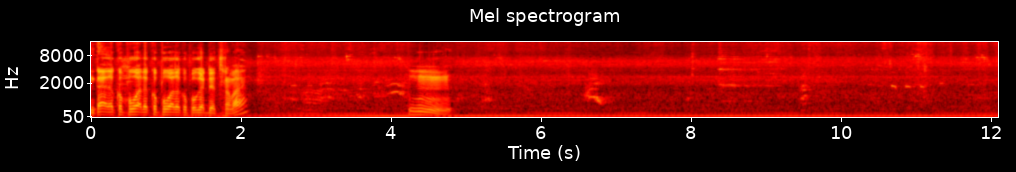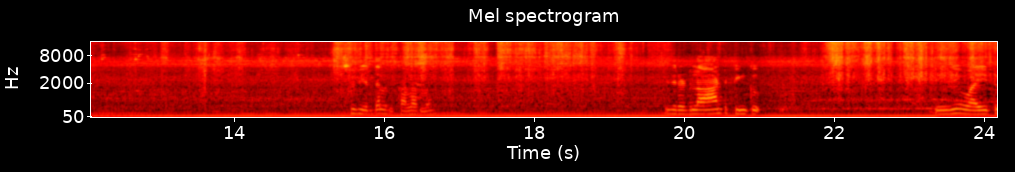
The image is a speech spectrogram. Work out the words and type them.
ఇంకా అదొక పువ్వు అదొక పువ్వు అదొక పువ్వు కట్ చేస్తున్నావా ఉమ్. చూపి ఇద్దరు కలర్లో? ఇది రెడ్ లాంటి పింక్. ఇది వైట్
